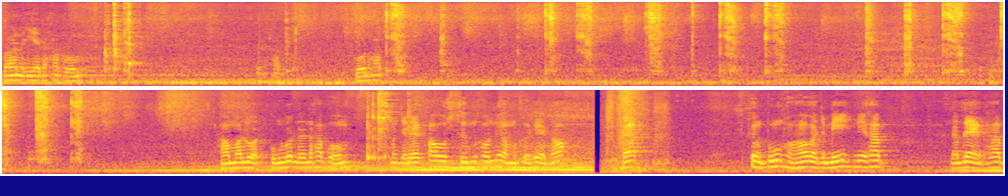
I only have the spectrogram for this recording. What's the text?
ซอยละเอียดนะครับ ผมนะครับโกนครับเอามาลวดปรุงรสเลยนะครับ ผม มันจะได้เข้าซึมเข้าเนื้อมะเขือเทศเนาะครับ เครื่องปรุงของเขาก็จะมีนี่ครับ น้ำแรกครับ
